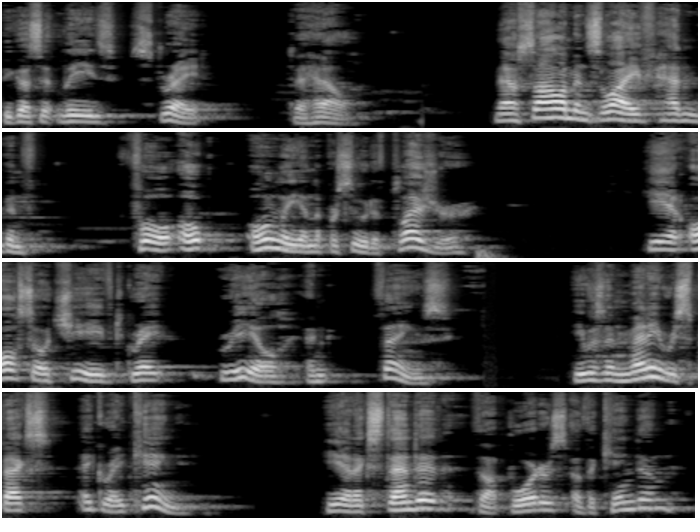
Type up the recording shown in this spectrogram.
because it leads straight to hell. Now, Solomon's life hadn't been full op- only in the pursuit of pleasure. He had also achieved great real and things. He was in many respects a great king. He had extended the borders of the kingdom,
